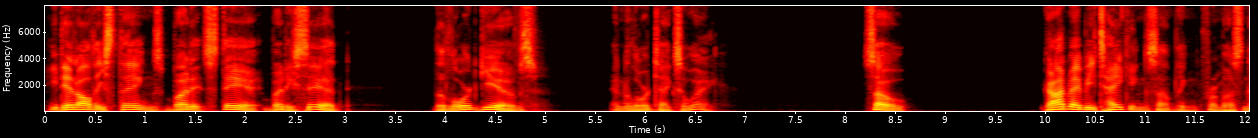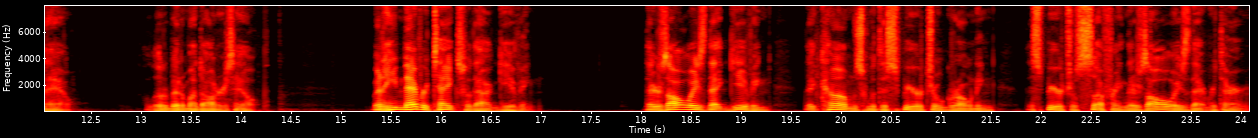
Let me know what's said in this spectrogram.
He did all these things, but it stayed, but he said, the Lord gives and the Lord takes away. So God may be taking something from us now, a little bit of my daughter's health, but He never takes without giving. There's always that giving that comes with the spiritual groaning, the spiritual suffering. There's always that return.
